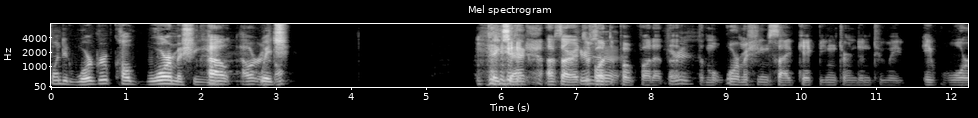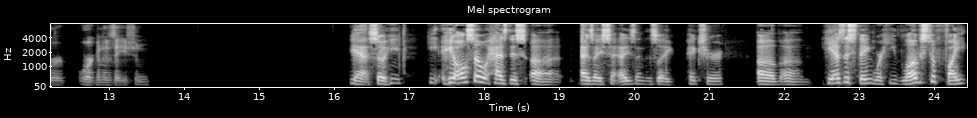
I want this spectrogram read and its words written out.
funded war group called War Machine. How how which Exact- I'm sorry. I Here's just wanted a- to poke fun at the, the War Machine sidekick being turned into a a war organization. Yeah, so he he he also has this uh as I sent I sent this like picture of um he has this thing where he loves to fight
